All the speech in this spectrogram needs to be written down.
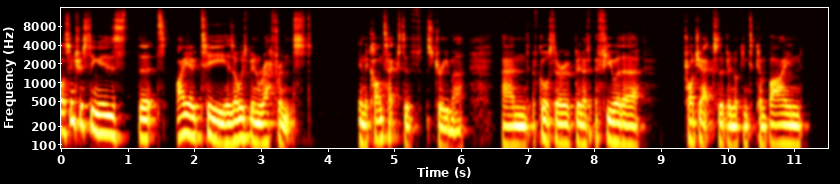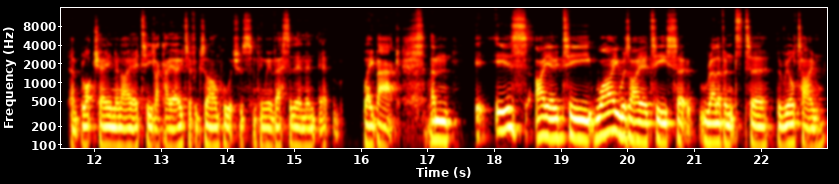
What's interesting is that IoT has always been referenced in the context of Streamr. And of course, there have been a, a few other projects that have been looking to combine um, blockchain and IoT, like IOTA, for example, which was something we invested in, in, in way back. Um, is IoT, why was IoT so relevant to the real time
